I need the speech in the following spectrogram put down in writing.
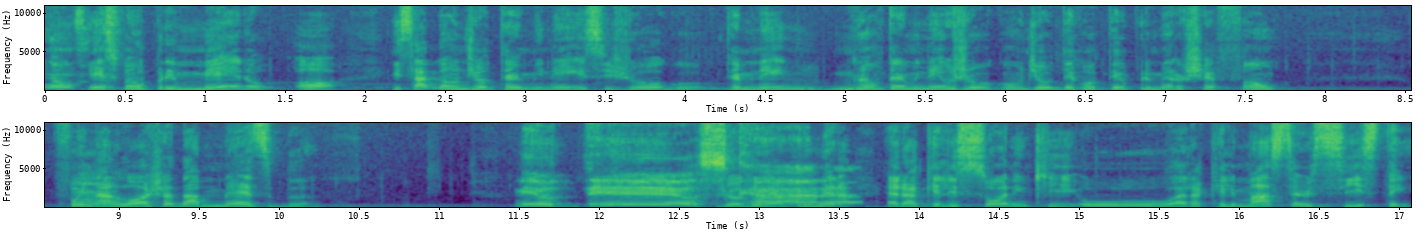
Não foi. Esse foi o primeiro, ó. E sabe onde eu terminei esse jogo? Terminei, não terminei o jogo, onde eu derrotei o primeiro chefão. Foi Hum. na loja da Mesbla. Meu Deus, Joguei cara. a primeira. Era aquele Sonic, o. Era aquele Master System,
